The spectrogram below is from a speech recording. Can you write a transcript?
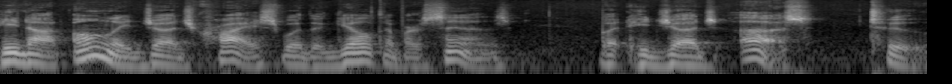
he not only judged Christ with the guilt of our sins, but he judged us too.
